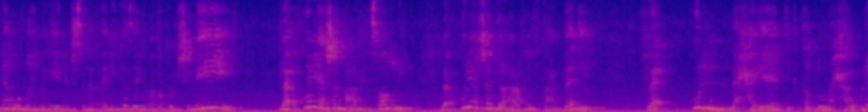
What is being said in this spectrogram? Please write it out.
لا والله ما ليا نفسي أنا بقالي كذا يوم ما باكلش. ليه؟ لا كلي عشان تعرفي تصلي. لا كلي عشان تعرفي تتعبدي. فكل حياتك تدور حول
